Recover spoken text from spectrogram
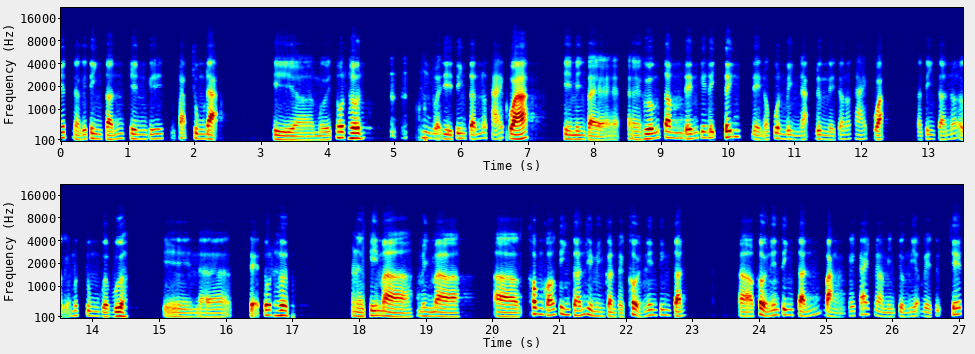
biết là cái tinh tấn trên cái pháp trung đạo thì ờ, mới tốt hơn. Vậy thì tinh tấn nó thái quá thì mình phải ờ, hướng tâm đến cái định tĩnh để nó quân bình lại đừng để cho nó thái quá. Và tinh tấn nó ở cái mức trung vừa vừa thì là sẽ tốt hơn. Khi mà mình mà uh, không có tinh tấn thì mình cần phải khởi lên tinh tấn. Uh, khởi lên tinh tấn bằng cái cách là mình tưởng niệm về sự chết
